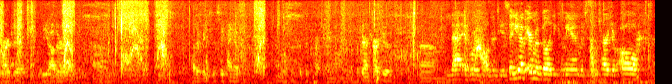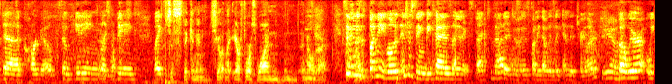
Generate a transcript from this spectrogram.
charge of the other um, other bases. They kind of I don't know what the, the correct name on it, but they're in charge of um, that everyone falls into. So you have Air Mobility Command, which is in charge of all the cargo. So getting like big, like It's just sticking in shot like Air Force One and, and all that. So it was funny. Well, it was interesting because I didn't expect that. It just it was funny that it was like in the trailer. Yeah. But we're we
